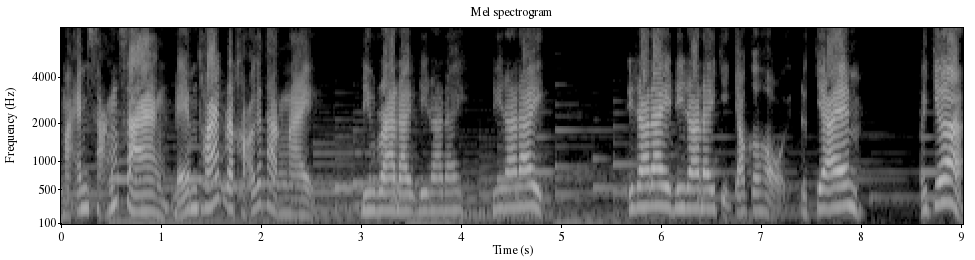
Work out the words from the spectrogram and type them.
mà em sẵn sàng để em thoát ra khỏi cái thằng này đi ra đây, đi ra đây, đi ra đây. Đi ra đây, đi ra đây, chị cho cơ hội. Được chưa em? Được chưa?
